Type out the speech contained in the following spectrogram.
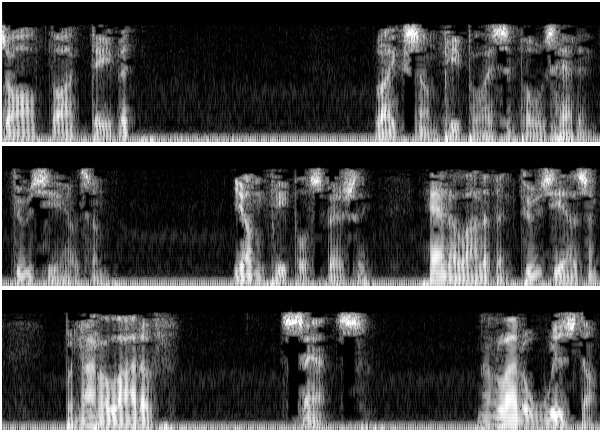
Saul thought David, like some people, I suppose, had enthusiasm, young people especially, had a lot of enthusiasm, but not a lot of sense, not a lot of wisdom.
